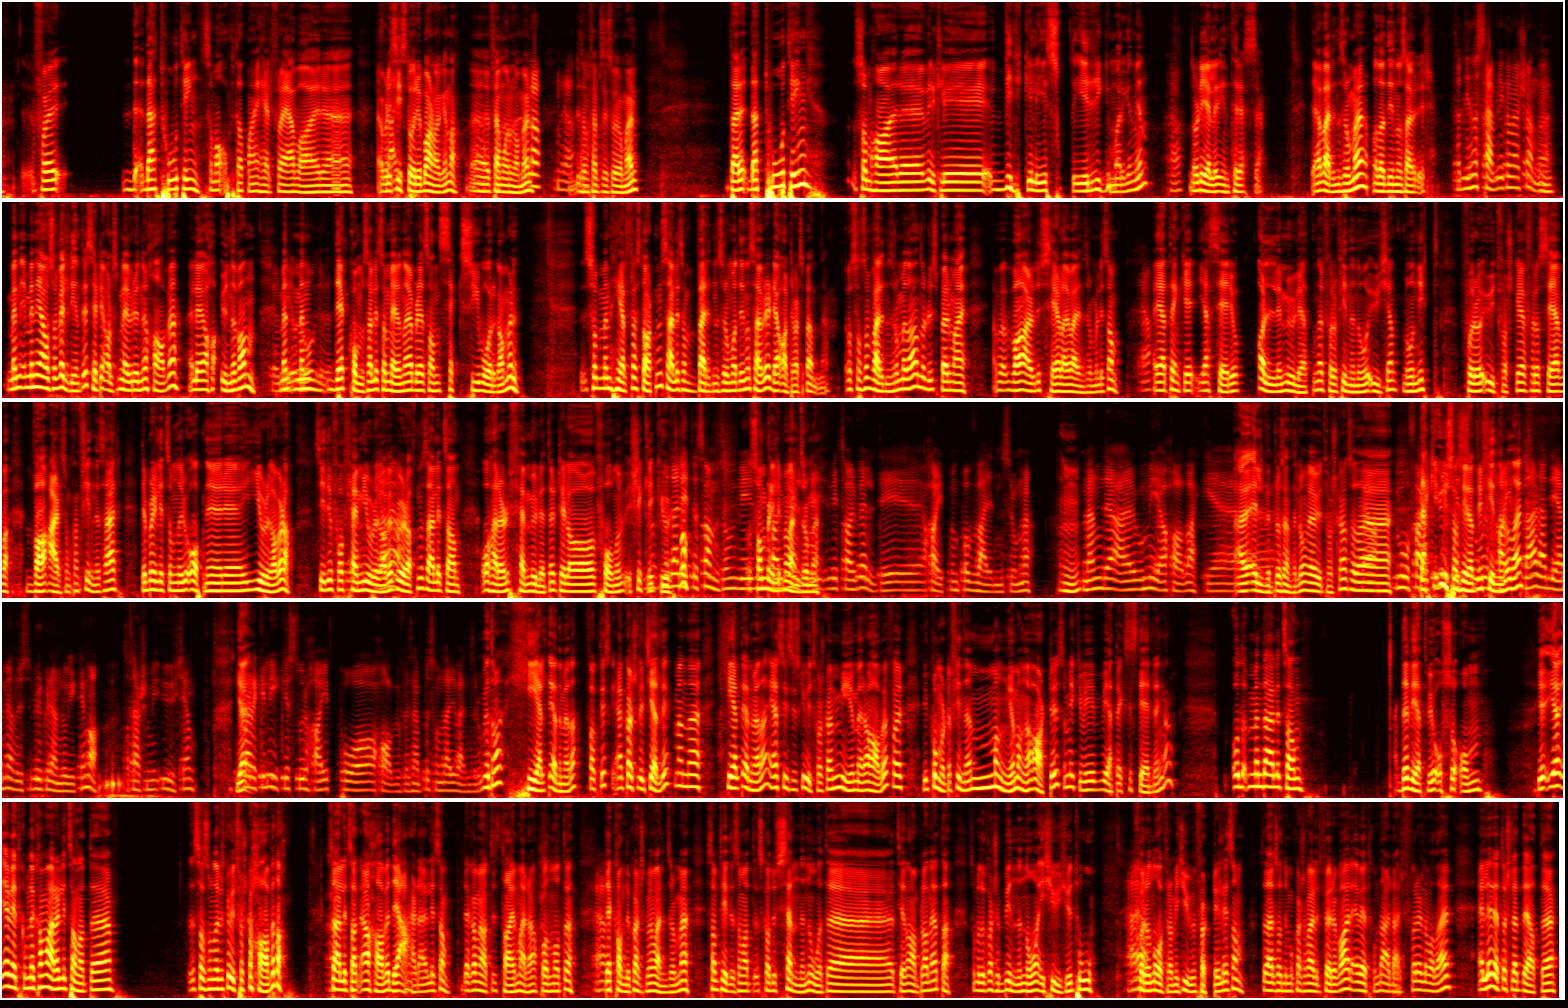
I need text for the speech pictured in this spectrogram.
For det, det er to ting som har opptatt meg helt fra jeg var eh, Jeg ble siste år i barnehagen, da. eh, Fem år gammel. Liksom fem-seks år gammel. Det er, det er to ting som har eh, virkelig Virkelig sittet i ryggmargen min når det gjelder interesse. Det er verdensrommet, og det er dinosaurer. Ja, dinosaurer kan jeg skjønne. Mm. Men, men jeg er også veldig interessert i alt som lever under havet. Eller ha- under vann. Men, men det kom seg liksom mer når jeg ble sånn seks-syv år gammel. Så, men helt fra starten så er liksom verdensrommet og dinosaurer Det har alltid vært spennende. Og sånn som verdensrommet da, når du spør meg Hva er det du ser da i verdensrommet, liksom? Ja. Jeg tenker, jeg ser jo alle mulighetene for å finne noe ukjent, noe nytt. For å utforske, for å se hva, hva er det som kan finnes her. Det blir litt som når du åpner eh, julegaver, da. Si du får fem julegaver på julaften, så er det litt sånn Å, her har du fem muligheter til å få noe skikkelig kult nå. det er litt det samme som vi, Og sånn blir det med verdensrommet. Vi tar veldig hypen på verdensrommet. Mm. Men det er hvor mye av havet er ikke Det er jo 11 eller noe vi har utforska, så det Ja. Det er ikke usannsynlig at vi finner noe der. der. Det er det jeg mener, hvis du bruker den logikken, da. At det er så mye ukjent. Hvorfor Jeg- er det ikke like stor hype på havet, for eksempel, som det er i verdensrommet? Vet du hva? Helt enig med deg, faktisk. Jeg er kanskje litt kjedelig, men uh, helt enig med deg. Jeg syns vi skulle utforska mye mer av havet, for vi kommer til å finne mange, mange arter som ikke vi vet eksisterer engang. Og Men det er litt sånn Det vet vi jo også om Jeg, jeg, jeg vet ikke om det kan være litt sånn at uh, Sånn som når vi skal utforske havet, da. Så er det litt sånn Ja, havet, det er der, liksom. Det kan vi alltids ta i morgen, på en måte. Ja. Det kan du kanskje ikke med verdensrommet. Samtidig som at skal du sende noe til, til en annen planet, da, så må du kanskje begynne nå, i 2022, Ja, for å nå fram i 2040, liksom. Så det er sånn, du må kanskje være litt føre var. Jeg vet ikke om det er derfor, eller hva det er. Eller rett og slett det at eh,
